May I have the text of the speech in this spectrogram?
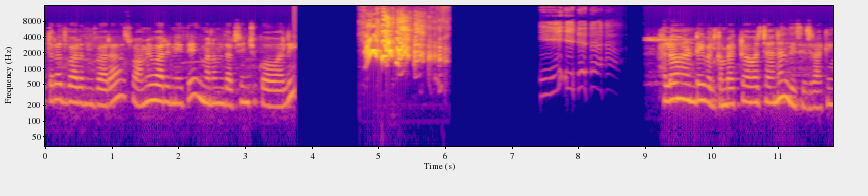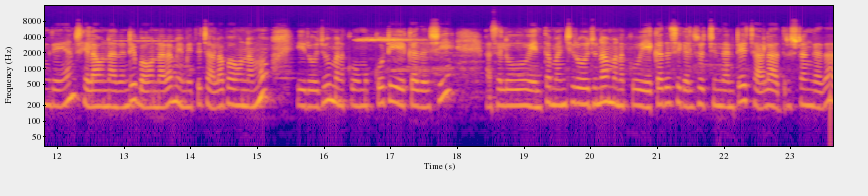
ఉత్తర ద్వారం ద్వారా స్వామివారిని అయితే మనం దర్శించుకోవాలి. హలో అండి welcome back to our channel. This is rocking Rayans ఎలా ఉన్నారండి? బాగున్నారా? మేమైతే చాలా బాగున్నాము. ఈరోజు మనకు ముక్కోటి ఏకాదశి. అసలు ఎంత మంచి రోజున మనకు ఏకాదశి కలిసి వచ్చిందంటే చాలా అదృష్టం కదా.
